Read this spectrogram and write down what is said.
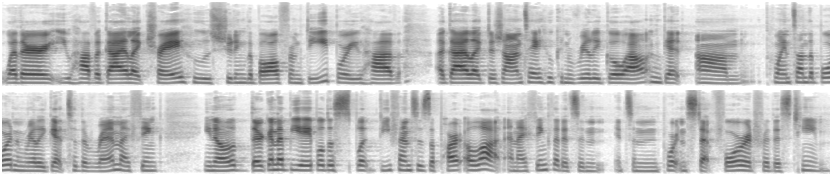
whether you have a guy like Trae who's shooting the ball from deep, or you have a guy like Dejounte who can really go out and get um, points on the board and really get to the rim, I think you know they're going to be able to split defenses apart a lot, and I think that it's an it's an important step forward for this team.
